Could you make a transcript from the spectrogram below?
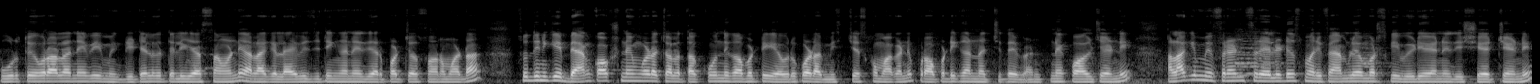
పూర్తి వివరాలు అనేవి మీకు డీటెయిల్గా తెలియజేస్తామండి. అలాగే లైవ్ విజిటింగ్ అనేది ఏర్పాటు చేస్తాం అనమాట సో దీనికి బ్యాంక్ ఆప్షన్ ఏం కూడా చాలా తక్కువ ఉంది కాబట్టి ఎవరు కూడా మిస్ చేసుకోమాకండి. ప్రాపర్టీ కానీ నచ్చితే వెంటనే కాల్ చేయండి. అలాగే మీ ఫ్రెండ్స్ రిలేటివ్స్ మరి ఫ్యామిలీ మెంబర్స్కి వీడియో అనేది షేర్ చేయండి.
